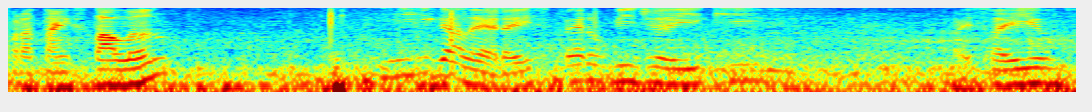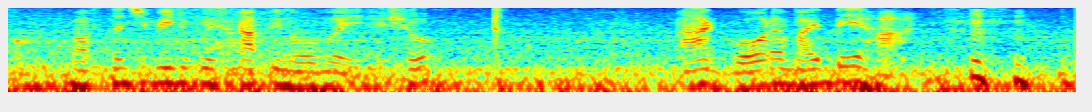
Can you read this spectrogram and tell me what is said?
Para estar tá instalando. E galera, espero o vídeo aí que vai sair bastante vídeo com escape novo aí, fechou? Agora vai berrar.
